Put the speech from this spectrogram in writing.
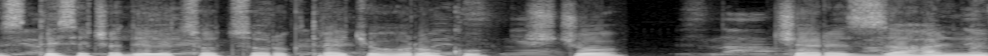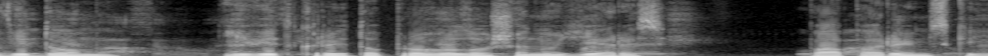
з 1943 року, що через загальновідому і відкрито проголошену єресь Папа Римський,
